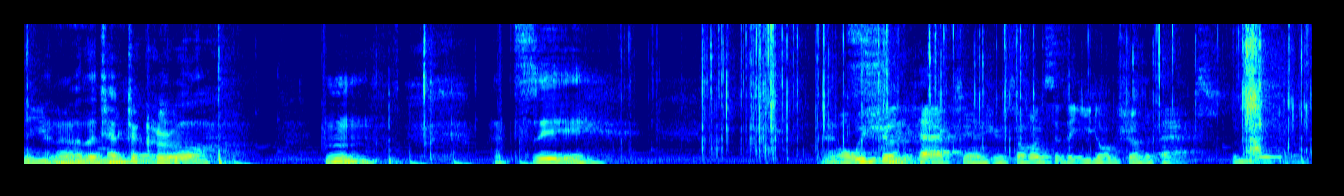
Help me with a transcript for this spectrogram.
need and another Tentacruel. Hmm. Let's see. Always show the packs, Andrew. Someone said that you don't show the packs. when you open them.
